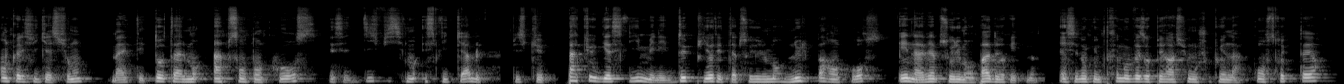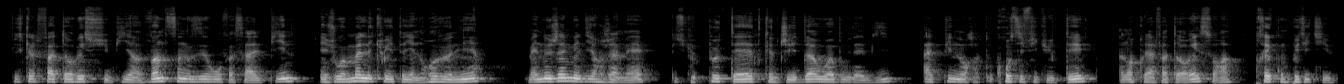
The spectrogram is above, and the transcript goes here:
en qualification, mais a été totalement absente en course, et c'est difficilement explicable, puisque pas que Gasly, mais les deux pilotes étaient absolument nulle part en course, et n'avaient absolument pas de rythme. Et c'est donc une très mauvaise opération au championnat constructeur, puisqu'AlphaTauri subit un 25-0 face à Alpine, et je vois mal l'écurie italienne revenir, mais ne jamais dire jamais, puisque peut-être qu'à Jeddah ou Abu Dhabi, Alpine aura de grosses difficultés, alors que l'AlphaTauri sera très compétitive.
